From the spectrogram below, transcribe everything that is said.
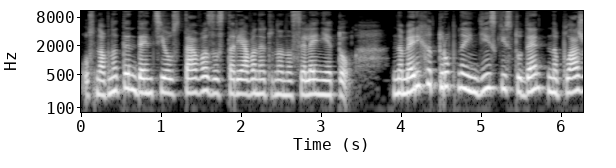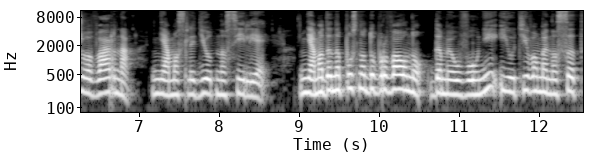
Основна тенденция остава застаряването на населението. Намериха труп на индийски студент на плаж във Варна. Няма следи от насилие. Няма да напусна доброволно, да ме уволни и отиваме на съд.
